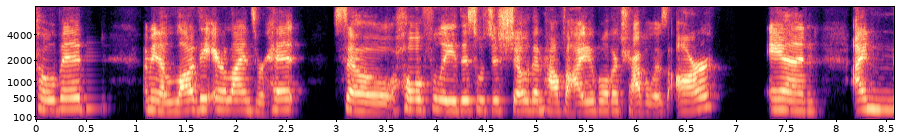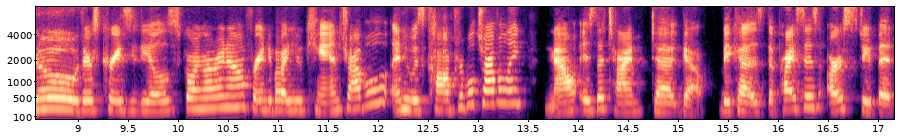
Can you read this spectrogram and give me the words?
COVID. I mean, a lot of the airlines were hit. So hopefully this will just show them how valuable their travelers are. And I know there's crazy deals going on right now for anybody who can travel and who is comfortable traveling. Now is the time to go because the prices are stupid.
